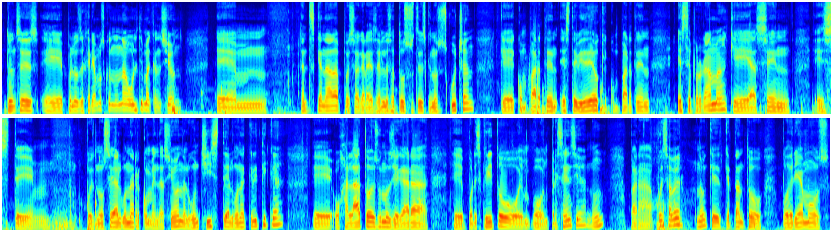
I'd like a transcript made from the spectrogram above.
Entonces, eh, pues los dejaríamos con una última canción. Em, antes que nada, pues agradecerles a todos ustedes que nos escuchan, que comparten este video, que comparten este programa, que hacen, este, pues no sé, alguna recomendación, algún chiste, alguna crítica. Eh, ojalá todo eso nos llegara eh, por escrito o en, presencia, ¿no? Para, pues, saber, ¿no? Qué, qué tanto podríamos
